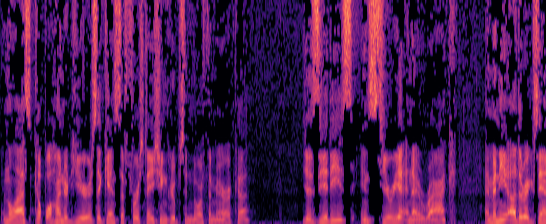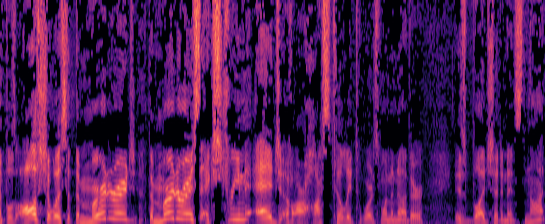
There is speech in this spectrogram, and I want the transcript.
in the last couple hundred years against the First Nation groups in North America, Yazidis in Syria and Iraq, and many other examples all show us that the, murderous, the murderous extreme edge of our hostility towards one another is bloodshed, and it's not,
